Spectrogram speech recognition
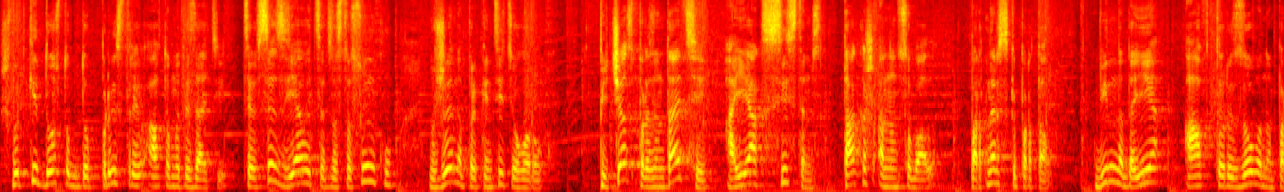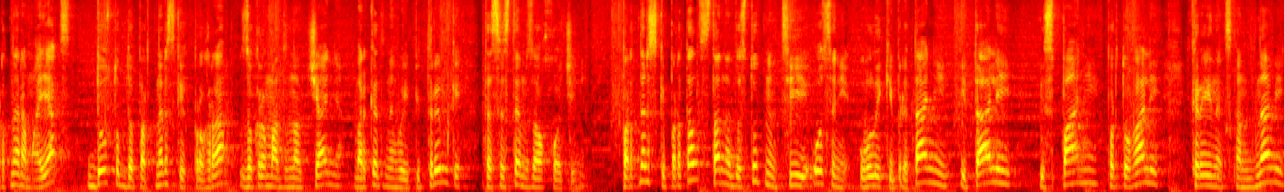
швидкий доступ до пристроїв автоматизації. Це все з'явиться в застосунку вже наприкінці цього року. Під час презентації Ajax Systems також анонсували партнерський портал. Він надає авторизованим партнерам Ajax доступ до партнерських програм, зокрема до навчання, маркетингової підтримки та систем заохочення. Партнерський портал стане доступним цієї осені у Великій Британії, Італії, Іспанії, Португалії, країнах Скандинавії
